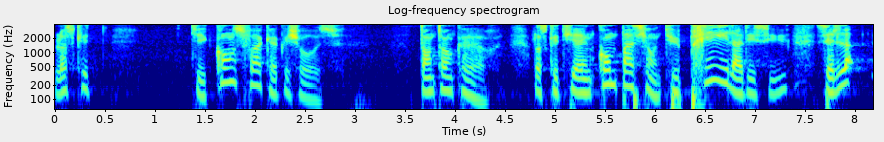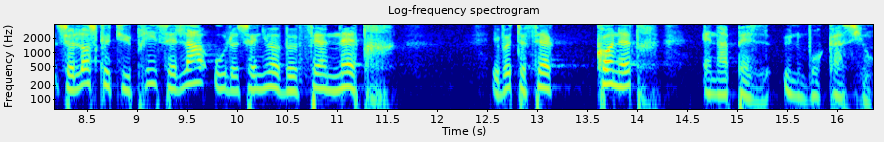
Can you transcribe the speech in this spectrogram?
Lorsque tu conçois quelque chose dans ton cœur, lorsque tu as une compassion, tu pries là-dessus, c'est là, lorsque tu pries, c'est là où le Seigneur veut faire naître. Il veut te faire connaître un appel, une vocation.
